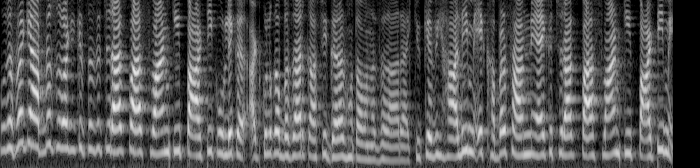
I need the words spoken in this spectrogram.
तो जैसा कि आपने सुना कि किस तरह से चिराग पासवान की पार्टी को लेकर अटकुल का बाज़ार काफ़ी गर्म होता हुआ नज़र आ रहा है, क्योंकि अभी हाल ही में एक खबर सामने आई कि चिराग पासवान की पार्टी में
